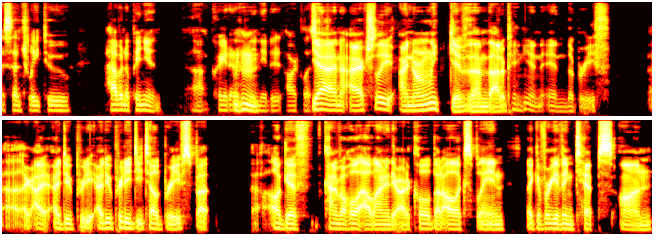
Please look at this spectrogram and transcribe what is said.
essentially to have an opinion, uh, create an Mhm. opinionated article. Yeah, and I actually I normally give them that opinion in the brief. Uh, I, I do pretty I do pretty detailed briefs, but uh, I'll give kind of a whole outline of the article, but I'll explain like if we're giving tips on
